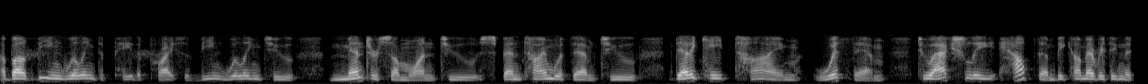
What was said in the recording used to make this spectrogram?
about being willing to pay the price of being willing to mentor someone to spend time with them to dedicate time with them to actually help them become everything that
